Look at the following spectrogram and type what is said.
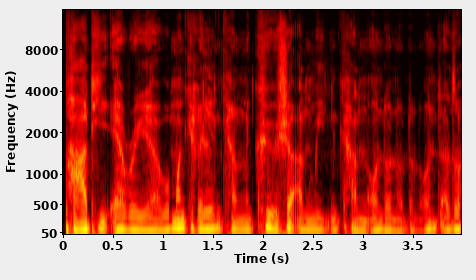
Party-Area, wo man grillen kann, eine Küche anmieten kann und, und, und, und. Also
